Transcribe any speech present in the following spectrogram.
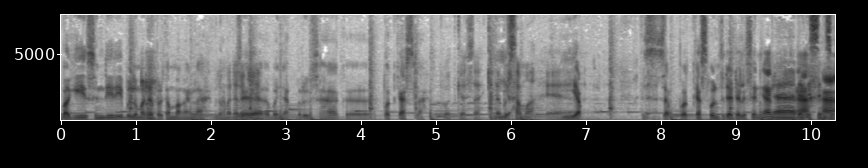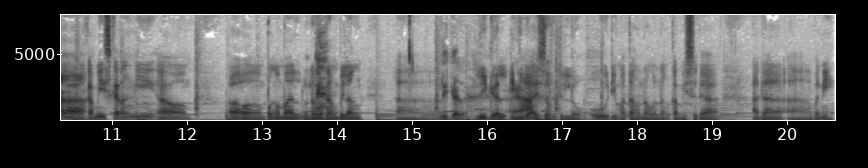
Bagi sendiri belum ada perkembangan lah. Belum ada Saya lagi, ya? banyak berusaha ke podcast lah. Podcast lah kita Iya. bersama. Ya. Yap. Podcast pun sudah ada lesen kan? Ya, ada lesen ah. sudah. Kami sekarang ni um, uh, um, pengamal undang-undang bilang uh, Legal. legal in the Ah. eyes of the law. Oh, di mata undang-undang kami sudah ada uh, apa ni?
